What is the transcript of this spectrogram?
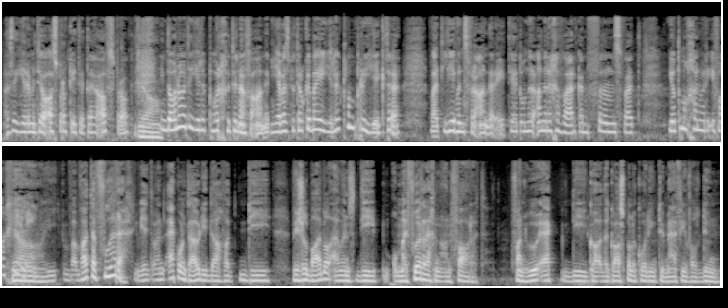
As die Here met jou afspraak het, het hy 'n afspraak. Ja. En daarna het 'n hele paar goede nou verander. Jy was betrokke by 'n hele klomp projekte wat lewens verander het. Jy het onder andere gewerk aan films wat heeltemal gaan oor die evangelie. Ja, wa- wat 'n voorreg, jy weet, want ek onthou die dag wat die Visual Bible ouens die om my voorlegging aanvaar het van hoe ek die the gospel according to Matthew wil doen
